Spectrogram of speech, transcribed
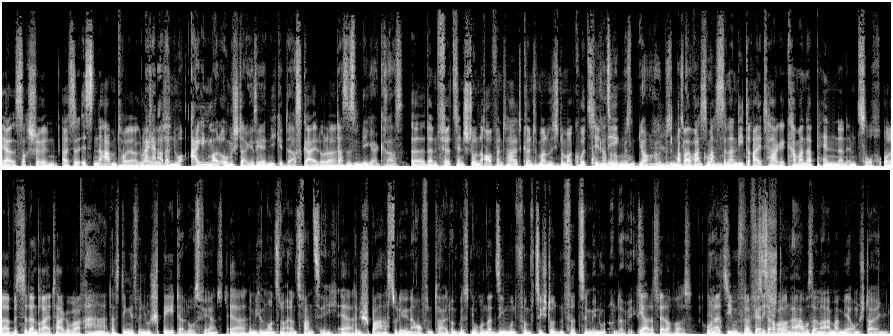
Ja, ist doch schön. Also ist ein Abenteuer, glaube ich. Aber nur einmal umsteigen, das hätte ich nicht gedacht. Geil, oder? Das ist mega krass. äh, dann 14 Stunden Aufenthalt, könnte man sich nochmal kurz Kannst du noch hinlegen. ein bisschen, ja, kannst du ein bisschen Moskau aber was angucken. machst du dann die drei Tage? Kann man da pennen dann im Zug? Oder bist du dann drei Tage wach? Ah, das Ding ist, wenn du später losfährst, Ja. nämlich um 19.21 Ja. dann sparst du dir den Aufenthalt und bist nur 157 Stunden 14 Minuten unterwegs. Ja, das wäre doch was. Ja. 157 da fährst du aber, Stunden. Da musst du noch einmal mehr umsteigen.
